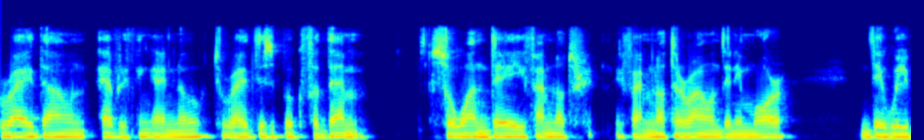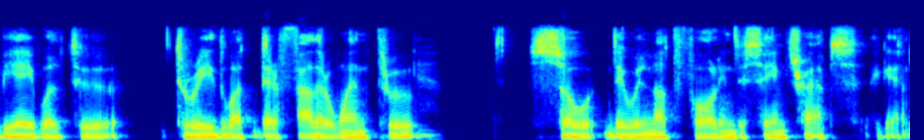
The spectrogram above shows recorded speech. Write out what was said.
write down everything I know to write this book for them. So one day, if I'm not if I'm not around anymore, they will be able to to read what their father went through, yeah. so they will not fall in the same traps again.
